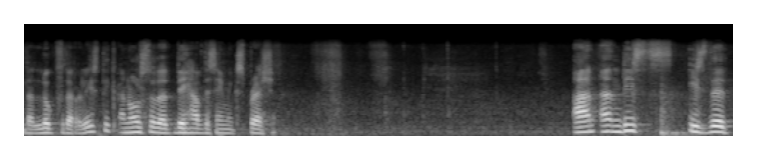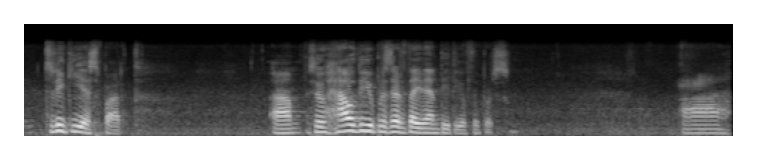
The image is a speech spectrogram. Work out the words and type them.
that look photorealistic and also that they have the same expression. And, and this is the trickiest part. Um, so how do you preserve the identity of the person? Uh,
